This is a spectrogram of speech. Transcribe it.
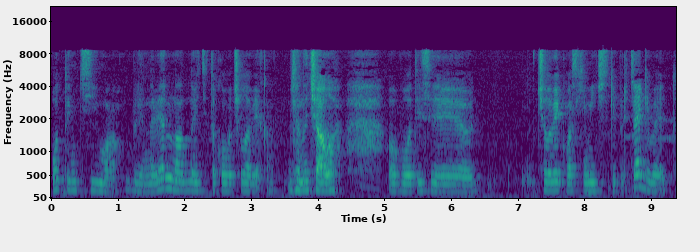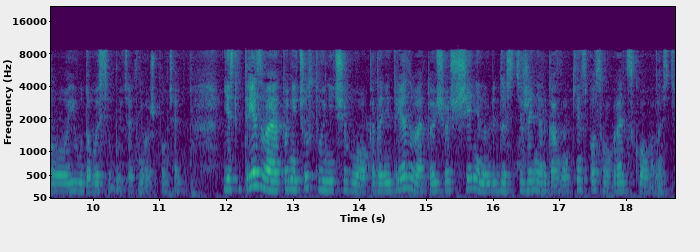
от интима? Блин, наверное, надо найти такого человека для начала. Вот, если человек вас химически притягивает, то и удовольствие будете от него же получать. Если трезвая, то не чувствую ничего. Когда не трезвая, то еще ощущение на достижения оргазма. Каким способом убрать скованность?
